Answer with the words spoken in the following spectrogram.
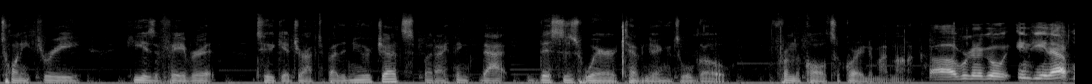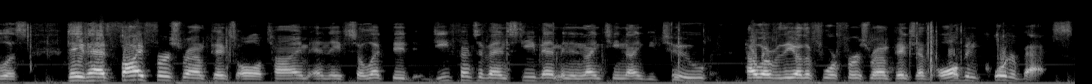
23, he is a favorite to get drafted by the New York Jets. But I think that this is where Teven Jenkins will go from the Colts, according to my mock. Uh, we're going to go Indianapolis. They've had five first round picks all time, and they've selected defensive end Steve Emtman in 1992. However, the other four first round picks have all been quarterbacks.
